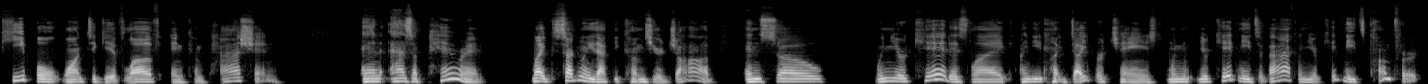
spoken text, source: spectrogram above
People want to give love and compassion. And as a parent, like suddenly that becomes your job. And so when your kid is like, I need my diaper changed, when your kid needs a bath, when your kid needs comfort,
